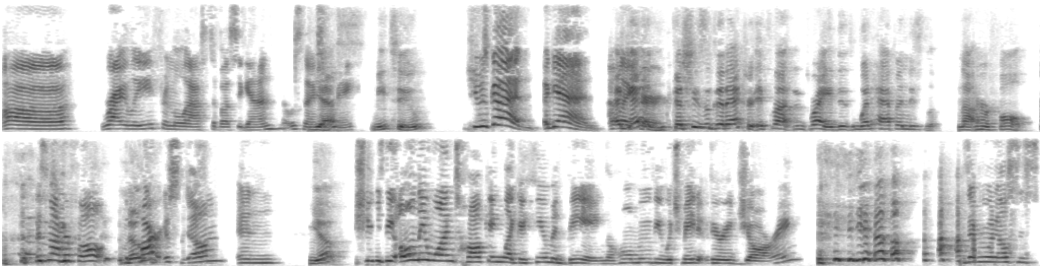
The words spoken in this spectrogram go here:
uh Riley from The Last of Us again. That was nice yes, for me. Me too. She was good again. I again, like because she's a good actor. It's not right. What happened is not her fault. it's not her fault. The no. part is dumb, and yep, she was the only one talking like a human being the whole movie, which made it very jarring. yeah, because everyone else is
